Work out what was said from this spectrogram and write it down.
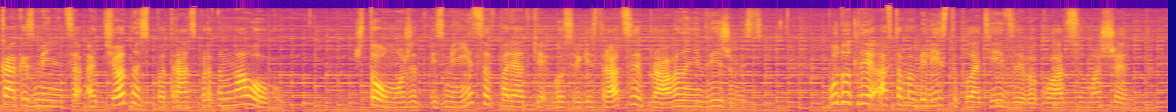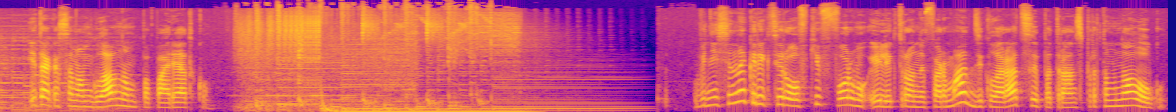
Как изменится отчетность по транспортному налогу? Что может измениться в порядке госрегистрации права на недвижимость? Будут ли автомобилисты платить за эвакуацию машин? Итак, о самом главном по порядку – Внесены корректировки в форму и электронный формат декларации по транспортному налогу.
